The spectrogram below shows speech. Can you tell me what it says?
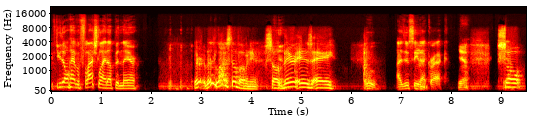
if you don't have a flashlight up in there, there there's a lot of stuff up in here. So there is a. Ooh, I do see that crack. Yeah. So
